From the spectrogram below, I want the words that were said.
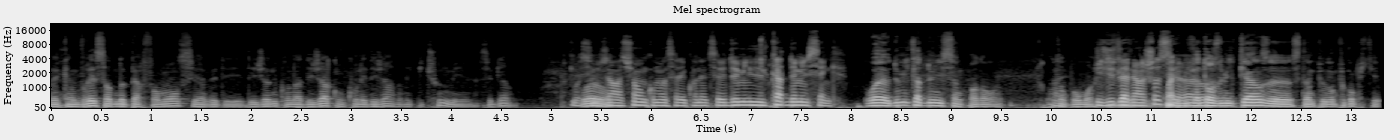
avec un vrai centre de performance et avec des, des jeunes qu'on a déjà, qu'on connaît déjà dans les pitchouns, mais c'est bien. Ouais, c'est une génération, on commence à les connaître. C'est les 2004-2005. Ouais, 2004-2005, pardon. Ouais. Autant Ouais. pour moi. Et je juste te la dernière chose, c'est. euh, 2014-2015, euh, c'était un peu, un peu compliqué.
